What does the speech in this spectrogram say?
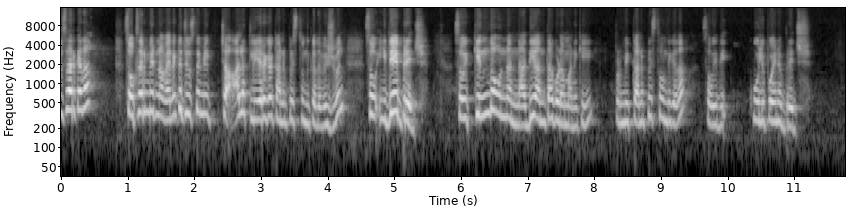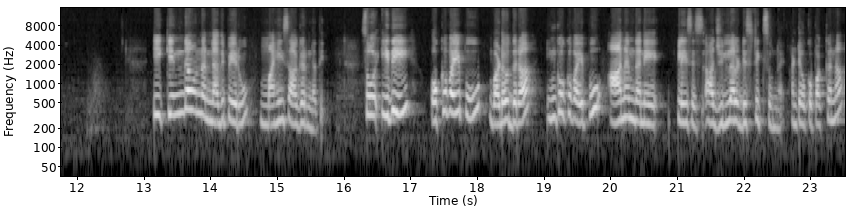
చూసారు కదా? సో ఒకసారి మీరు నా వెనక చూస్తే మీకు చాలా క్లియర్గా కనిపిస్తుంది కదా విజువల్. సో ఇదే బ్రిడ్జ్. సో ఈ కింద ఉన్న నది అంతా కూడా మనకి ఇప్పుడు మీకు కనిపిస్తుంది కదా? సో ఇది కూలిపోయిన బ్రిడ్జ్. ఈ కింద ఉన్న నది పేరు మహిసాగర్ నది. సో ఇది ఒకవైపు వడోదర ఇంకొక వైపు ఆనంద్ అనే ప్లేసెస్ ఆ జిల్లాల డిస్ట్రిక్ట్స్ ఉన్నాయి. అంటే ఒక పక్కన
